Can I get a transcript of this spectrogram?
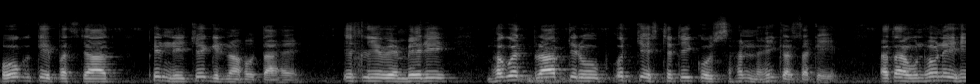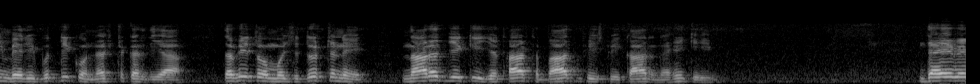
भोग के पश्चात फिर नीचे गिरना होता है, इसलिए वे मेरी भगवत प्राप्ति रूप उच्च स्थिति को सहन नहीं कर सके। अतः उन्होंने ही मेरी बुद्धि को नष्ट कर दिया, तभी तो मुझ दुष्ट ने नारद जी की यथार्थ बात भी स्वीकार नहीं की। दैवी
